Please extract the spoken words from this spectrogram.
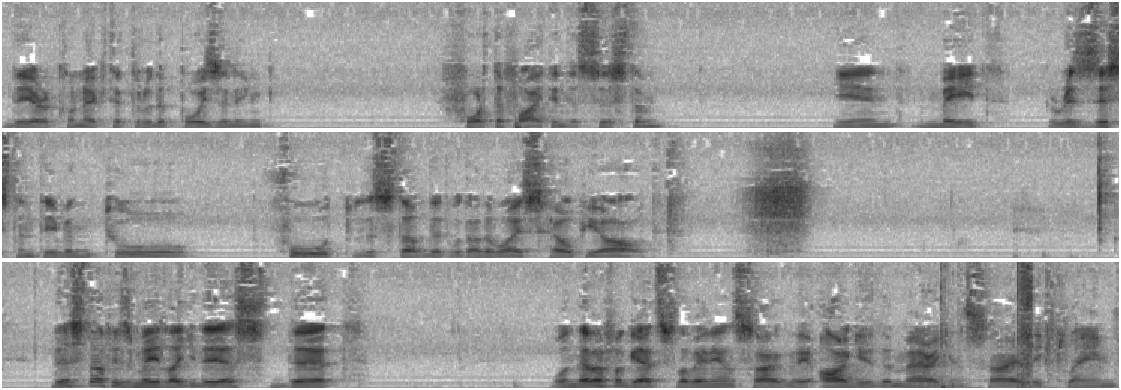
they are connected through the poisoning fortified in the system and made resistant even to food, to the stuff that would otherwise help you out. This stuff is made like this that we'll never forget Slovenian side, they argued the American side, they claimed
